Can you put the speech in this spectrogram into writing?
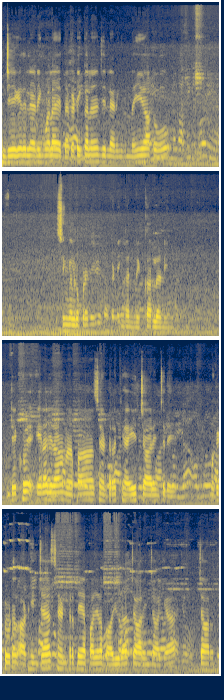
ਜੇ ਕਿਤੇ ਲੈਨਿੰਗ ਵਾਲਾ ਇਦਾਂ ਕਟਿੰਗ ਕਰ ਲੈਣਾ ਜੇ ਲੈਨਿੰਗ ਨਹੀਂ ਆ ਤਾਂ ਉਹ ਨਕਾਸ਼ੀ ਕਿੱਥੋਂ ਹੋਣੀ ਆ? ਸਿੰਗਲ ਕੱਪੜੇ ਤੇ ਵੀ ਇਦਾਂ ਕਟਿੰਗ ਕਰਨੀ ਕਰ ਲੈਣੀ ਹੈ। ਦੇਖੋ, ਇਹਦਾ ਜਿਹੜਾ ਹੁਣ ਆਪਾਂ ਸੈਂਟਰ ਰੱਖਿਆ, ਇਹ 4 ਇੰਚ ਦੇ। ਬਾਕੀ ਟੋਟਲ 8 ਇੰਚ ਹੈ। ਸੈਂਟਰ ਤੇ ਆਪਾਂ ਜਿਹੜਾ ਬਾਜੂ ਦਾ 4 ਇੰਚ ਆ ਗਿਆ। 4 ਉਧਰ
